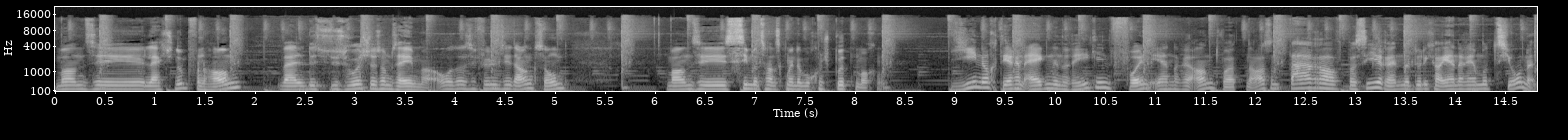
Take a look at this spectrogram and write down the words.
wenn sie leicht Schnupfen haben, weil das ist wurscht, das haben sie immer. Oder sie fühlen sich dann gesund, wenn sie 27 Mal in der Woche Sport machen. Je nach deren eigenen Regeln fallen ihre Antworten aus und darauf basieren natürlich auch ihre Emotionen.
